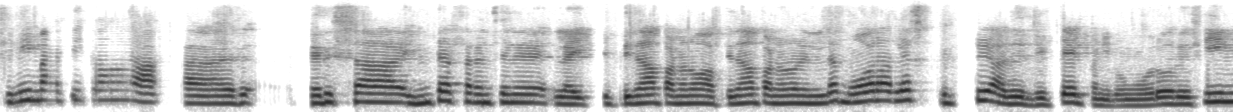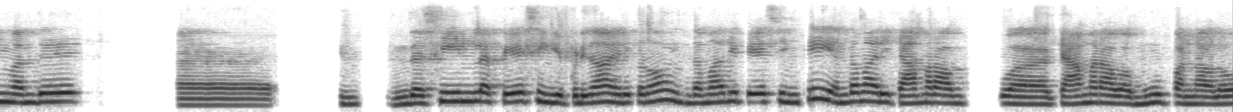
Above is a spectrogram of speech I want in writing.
சினிமேட்டிக்கா பெருசா இன்டர்ஃபரன்ஸ்னு லைக் இப்படிதான் பண்ணணும் அப்படிதான் பண்ணணும் இல்லை. மோர் ஆர்லெஸ் ஸ்கிரிப்ட் அது டிக்டேட் பண்ணிடுவோம். ஒரு ஒரு சீன் வந்து இந்த- சீன்ல பேசிங் இப்படிதான் இருக்கணும். இந்த மாதிரி பேசிங்க்கு எந்த மாதிரி கேமரா கேமராவை மூவ் பண்ணாலோ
